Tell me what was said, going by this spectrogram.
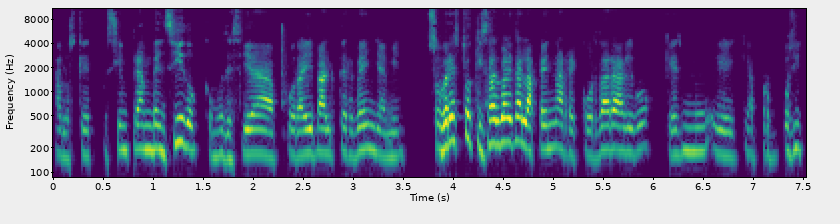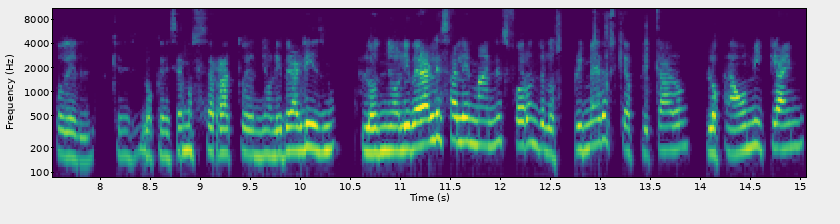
a los que siempre han vencido, como decía por ahí Walter Benjamin. Sobre esto quizás valga la pena recordar algo que es eh, que a propósito de lo que decíamos hace rato del neoliberalismo. Los neoliberales alemanes fueron de los primeros que aplicaron lo que Naomi Klein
